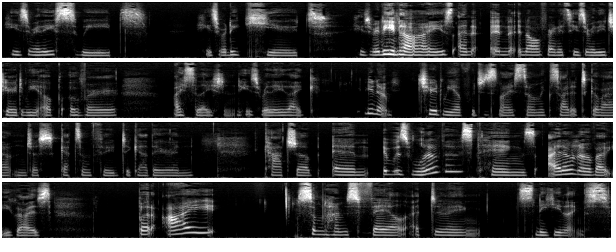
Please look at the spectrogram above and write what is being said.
he's really sweet. He's really cute. He's really nice, and in in all fairness, he's really cheered me up over isolation. He's really like, you know, cheered me up, which is nice. So I'm excited to go out and just get some food together and catch up. Um, it was one of those things. I don't know about you guys, but I sometimes fail at doing sneaky links.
